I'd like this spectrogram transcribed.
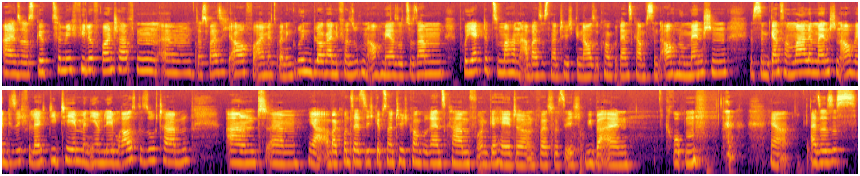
Also es gibt ziemlich viele Freundschaften, ähm, das weiß ich auch, vor allem jetzt bei den grünen Bloggern, die versuchen auch mehr so zusammen Projekte zu machen, aber es ist natürlich genauso Konkurrenzkampf, es sind auch nur Menschen, es sind ganz normale Menschen, auch wenn die sich vielleicht die Themen in ihrem Leben rausgesucht haben. Und ähm, ja, aber grundsätzlich gibt es natürlich Konkurrenzkampf und Gehate und was weiß ich, wie bei allen Gruppen. ja, also es ist,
